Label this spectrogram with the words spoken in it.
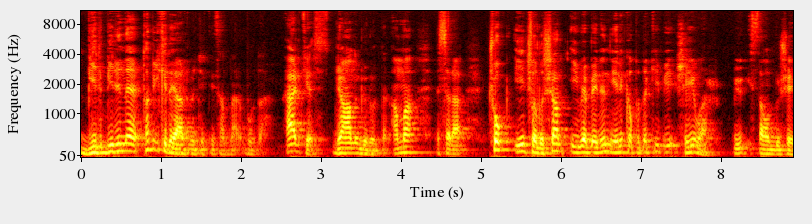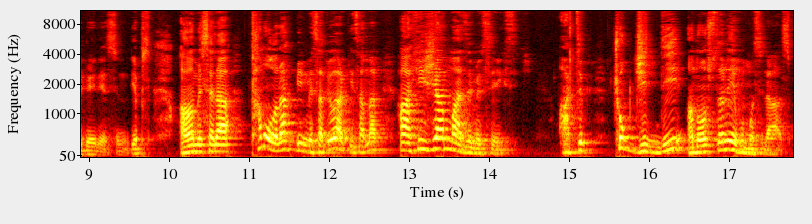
birbirine tabii ki de yardım edecek insanlar burada. Herkes canı gönülden ama mesela çok iyi çalışan İBB'nin yeni kapıdaki bir şeyi var. Büyük İstanbul Büyükşehir Belediyesi'nin yapısı. Ama mesela tam olarak bir mesela diyorlar ki insanlar ha hijyen malzemesi eksik. Artık çok ciddi anonsların yapılması lazım.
